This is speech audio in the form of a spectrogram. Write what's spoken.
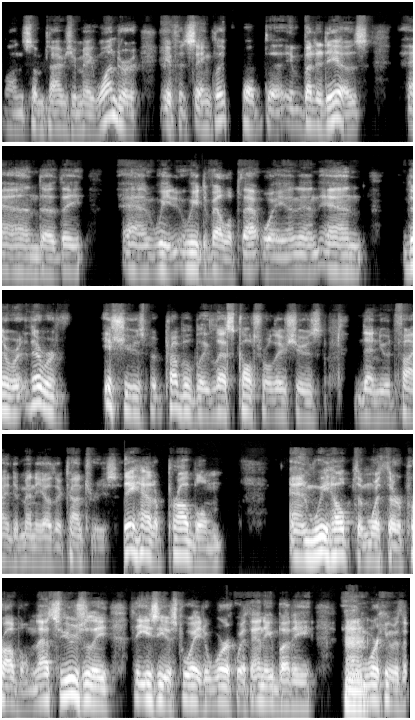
one, sometimes you may wonder if it's English, but uh, but it is, and uh, they and we we developed that way, and and and there were there were issues, but probably less cultural issues than you would find in many other countries. They had a problem and we helped them with their problem. That's usually the easiest way to work with anybody mm. and hmm. working with them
